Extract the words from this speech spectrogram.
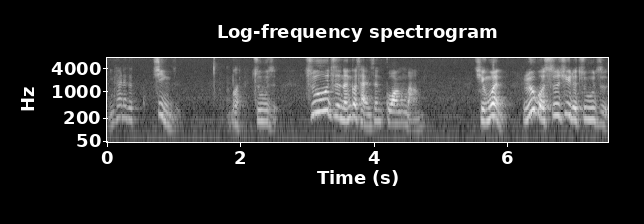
你看那个镜子，不珠子，珠子能够产生光芒。请问，如果失去了珠子，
